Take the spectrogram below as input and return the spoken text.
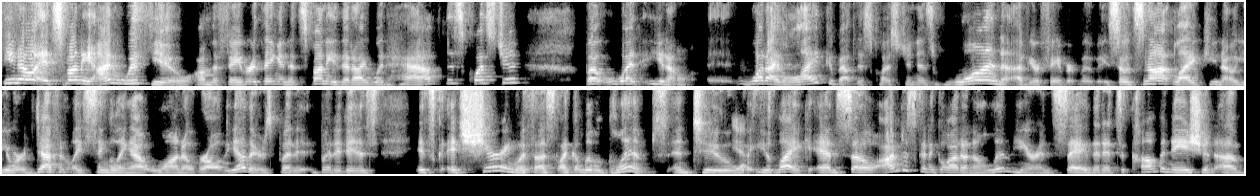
you know, it's funny. I'm with you on the favorite thing. And it's funny that I would have this question. But what, you know, what I like about this question is one of your favorite movies. So it's not like, you know, you are definitely singling out one over all the others, but it, but it is it's it's sharing with us like a little glimpse into yes. what you like and so i'm just going to go out on a limb here and say that it's a combination of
